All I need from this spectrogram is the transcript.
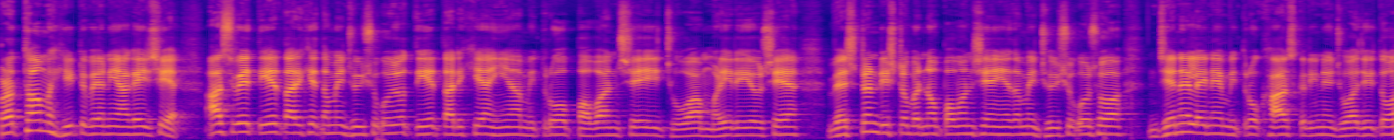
પ્રથમ હિટવેની વેવની આગાહી છે. આ સિવાય તેર તારીખે તમે જોઈ શકો છો, તેર તારીખે અહીંયા મિત્રો પવન છે એ જોવા મળી રહ્યો છે. વેસ્ટર્ન ડિસ્ટર્બન્સનો પવન છે અહીંયા તમે જોઈ શકો છો. જેને લઈને મિત્રો ખાસ કરીને જોવા જઈએ તો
